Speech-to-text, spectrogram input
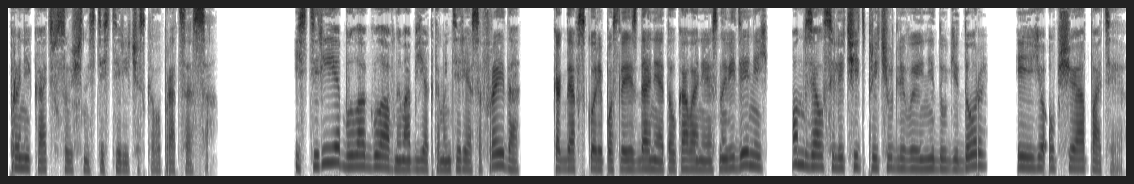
проникать в сущность истерического процесса. Истерия была главным объектом интереса Фрейда, когда вскоре после издания толкования сновидений он взялся лечить причудливые недуги Доры и ее общую апатию.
